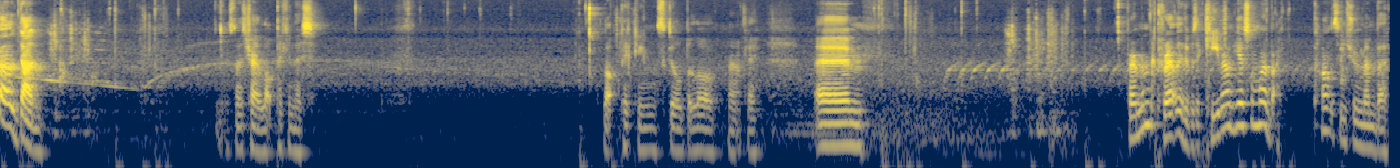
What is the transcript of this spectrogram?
Well done. Let's, let's try a lock picking this. Lock picking skill below. Ah, Okay. Um. If I remember correctly, there was a key around here somewhere, but I can't seem to remember.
